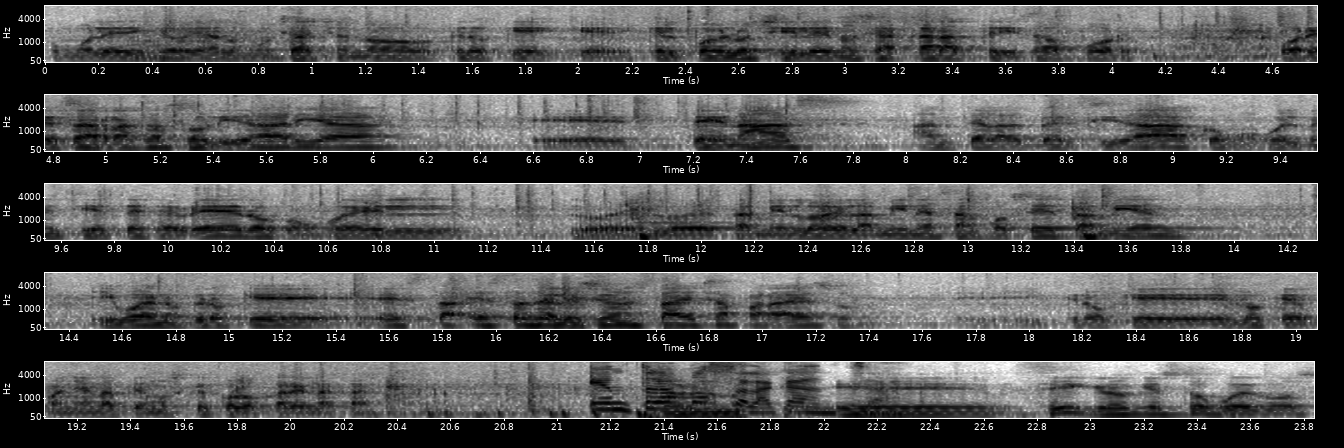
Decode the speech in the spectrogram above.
como le dije hoy a los muchachos, ¿no? creo que, que- el pueblo chileno se ha caracterizado por, por esa raza solidaria, tenaz ante la adversidad, como fue el 27 de febrero, como fue el, lo de, lo de- también lo de la mina de San José también. Y bueno, creo que esta, esta selección está hecha para eso. Y creo que es lo que mañana tenemos que colocar en la cancha. Entramos a la cancha. Eh, sí, creo que estos juegos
